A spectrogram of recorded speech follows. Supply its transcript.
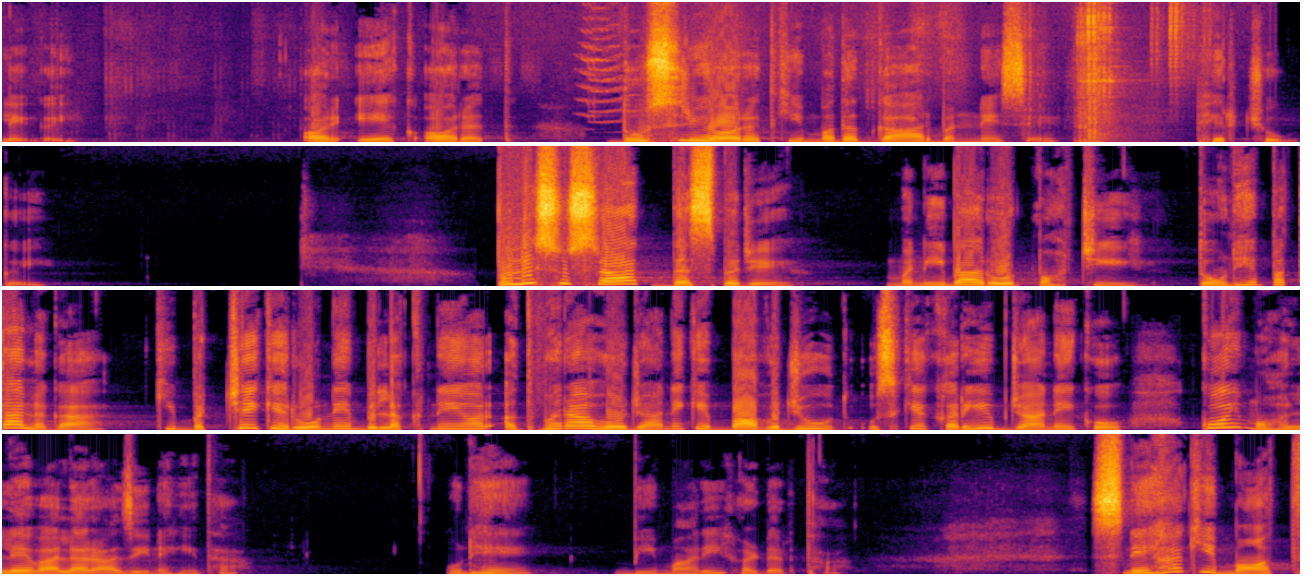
ले गई और एक औरत दूसरी औरत की मददगार बनने से फिर चूक गई। पुलिस उस रात दस बजे मनीबा रोड पहुँची तो उन्हें पता लगा कि बच्चे के रोने बिलखने और अधमरा हो जाने के बावजूद उसके करीब जाने को कोई मोहल्ले वाला राज़ी नहीं था। उन्हें बीमारी का डर था। स्नेहा की मौत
